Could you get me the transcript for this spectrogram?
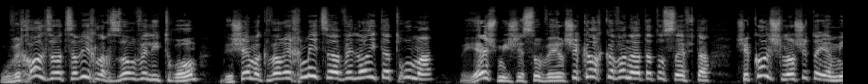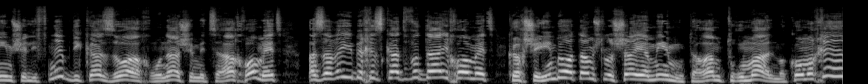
ובכל זאת צריך לחזור ולתרום, דשמא כבר החמיצה ולא הייתה תרומה. ויש מי שסובר שכך כוונת התוספתא, שכל שלושת הימים שלפני בדיקה זו האחרונה שמצאה חומץ, אז הרי היא בחזקת ודאי חומץ, כך שאם באותם שלושה ימים הוא תרם תרומה על מקום אחר,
